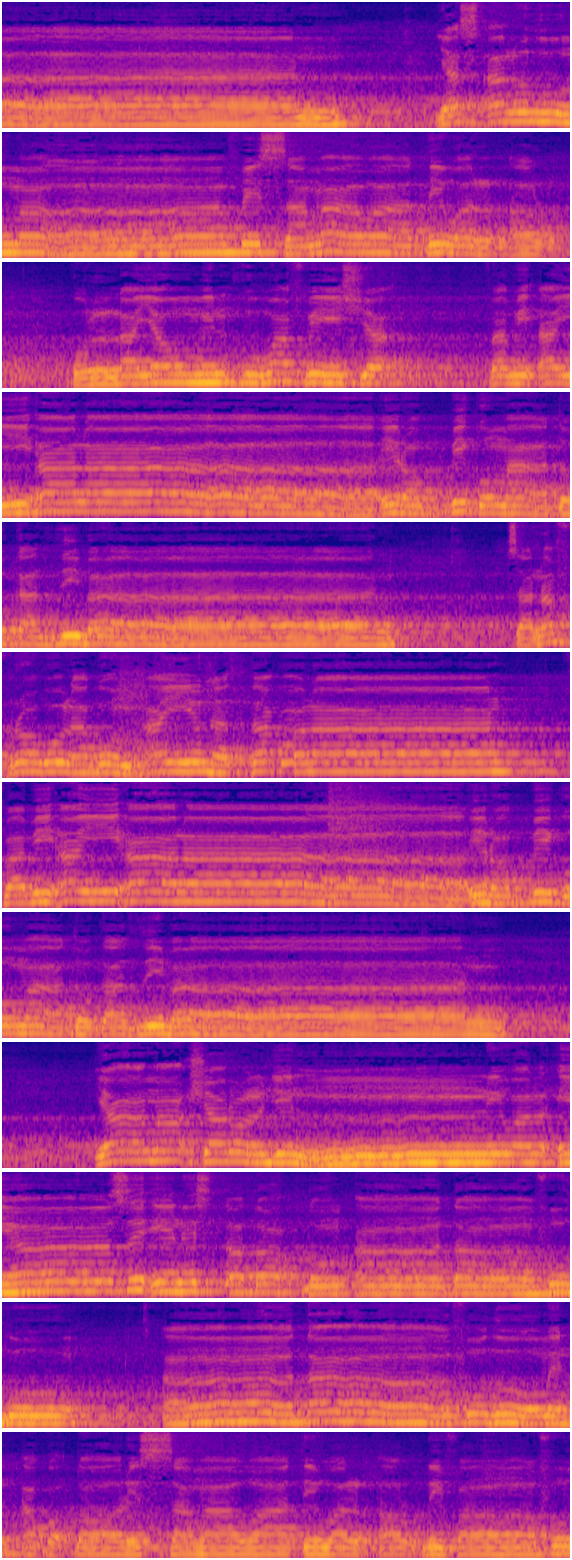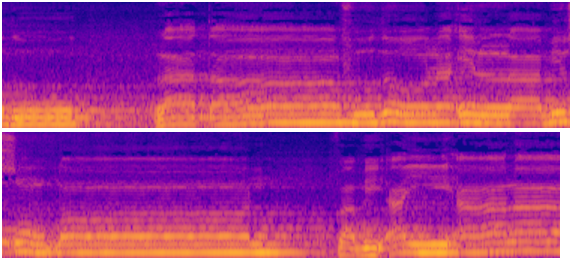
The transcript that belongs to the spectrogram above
yas'aluhu ma fis samawati wal ard kulla yaumin huwa fi sya' fabi ayyi ala'i rabbikuma tukadziban sanafrugu lakum ayyuhath fabi ayyi ربكما تكذبان يا معشر الجن إلا بسلطان فبأي آلاء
